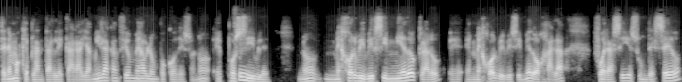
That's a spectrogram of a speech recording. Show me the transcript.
tenemos que plantarle cara. Y a mí la canción me habla un poco de eso, ¿no? Es posible, ¿no? Mejor vivir sin miedo, claro, eh, es mejor vivir sin miedo. Ojalá fuera así, es un deseo,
